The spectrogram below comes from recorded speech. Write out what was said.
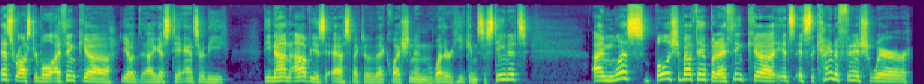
that's rosterable. I think, uh, you know, I guess to answer the the non obvious aspect of that question and whether he can sustain it, I'm less bullish about that. But I think uh, it's it's the kind of finish where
